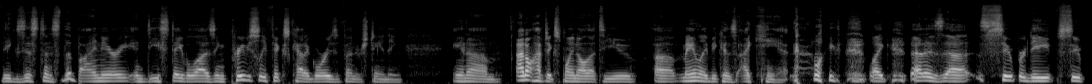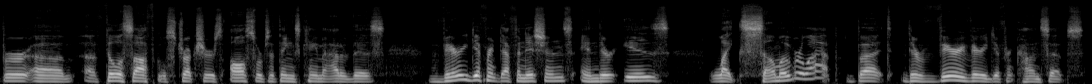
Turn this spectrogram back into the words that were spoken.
the existence of the binary and destabilizing previously fixed categories of understanding. And um, I don't have to explain all that to you, uh, mainly because I can't. like, like that is uh, super deep, super um, uh, philosophical structures. All sorts of things came out of this. Very different definitions, and there is like some overlap, but they're very, very different concepts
